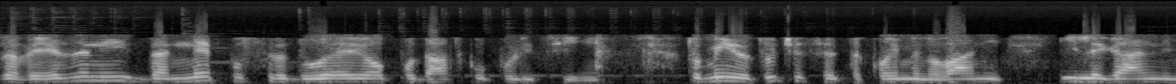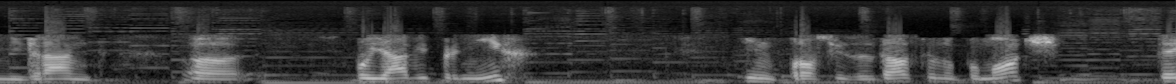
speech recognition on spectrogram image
zavezani, da ne posredujejo podatkov policiji. To pomeni, da tudi če se tako imenovani ilegalni migrant uh, pojavi pri njih in prosi za zdravstveno pomoč, te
